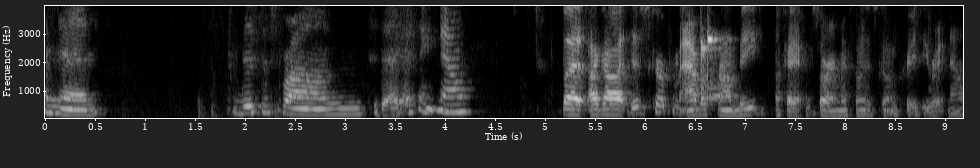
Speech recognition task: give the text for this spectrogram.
And then this is from today, I think now. But I got this skirt from Abercrombie. Okay, I'm sorry, my phone is going crazy right now.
